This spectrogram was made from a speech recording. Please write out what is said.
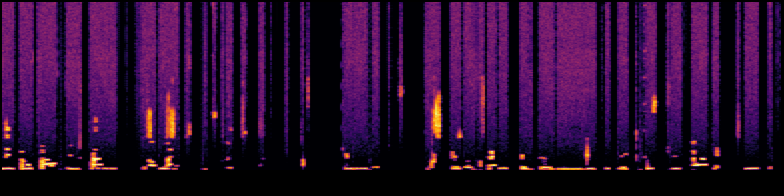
n'étant pas une femme normale. Parce que le problème, c'est que l'identité de plus part est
